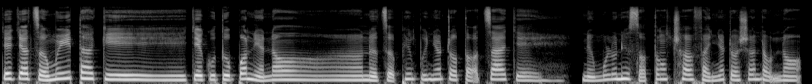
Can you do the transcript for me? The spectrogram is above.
chè cho chờ mấy ta kì chè của tụ bỏ nhẹ nó nửa chờ phiên bự nhớ cho tỏ ra chè nữ muốn luôn sợ tông cho phải nhớ cho sang đầu nọ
